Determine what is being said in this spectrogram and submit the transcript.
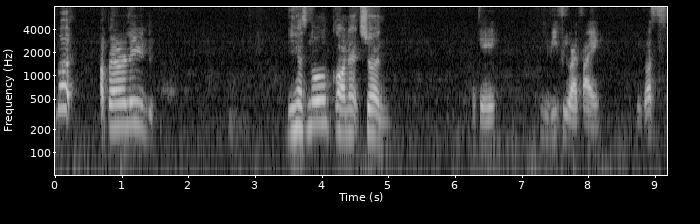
But apparently, he has no connection. Okay, EV free Wi-Fi because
